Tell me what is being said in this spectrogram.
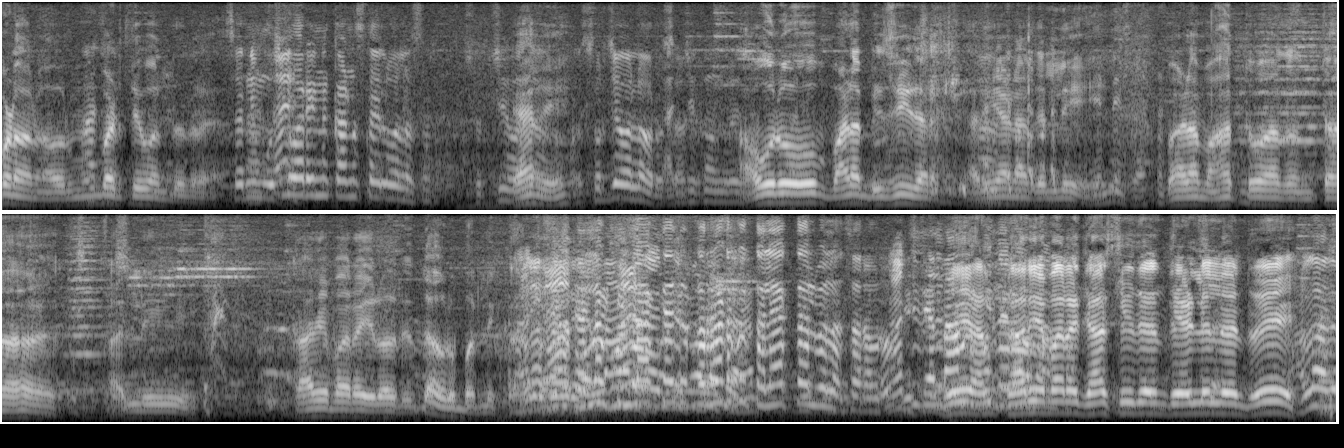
ಪಡೋನು ಅವ್ರು ಮುಂಬಡ್ತೀವಿ ಅಂತಂದ್ರೆ ಸರ್ ನಿಮ್ಮ ಉಸ್ತುವಾರಿನ ಕಾಣಿಸ್ತಾ ಇಲ್ವಲ್ಲ ಸರ್? ಯಾರಿ ಅವರು. ಸರ್. ಅವರು ಬಹಳ ಬ್ಯುಸಿ ಇದ್ದಾರೆ. ಹರಿಯಾಣದಲ್ಲಿ ಬಹಳ ಮಹತ್ವವಾದಂತಹ ಅಲ್ಲಿ ಕಾರ್ಯಭಾರ ಇರೋದ್ರಿಂದ ಅವರು ಬರ್ಲಿಕ್ಕೆ ಅಲ್ಲಿ ಕಾರ್ಯಭಾರ ಜಾಸ್ತಿ ಇದೆ ಅಂತ ಹೇಳಿಲ್ಲೇನ್ರಿ ನಾನು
